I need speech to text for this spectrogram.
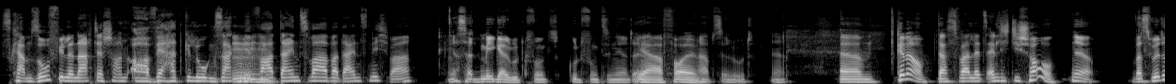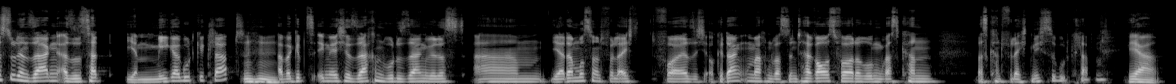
es kamen so viele nach der Show und, oh, wer hat gelogen? Sag mir, Mhm. war deins wahr, war deins nicht wahr? Das hat mega gut, fun gut funktioniert. Ja, voll. Absolut. Ja. Ähm, genau, das war letztendlich die Show. ja. Was würdest du denn sagen? Also es hat ja mega gut geklappt. Mhm. Aber gibt's irgendwelche Sachen, wo du sagen würdest, ähm, ja, da muss man vielleicht vorher sich auch Gedanken machen, was sind Herausforderungen, was kann, was kann vielleicht nicht so gut klappen? Ja,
